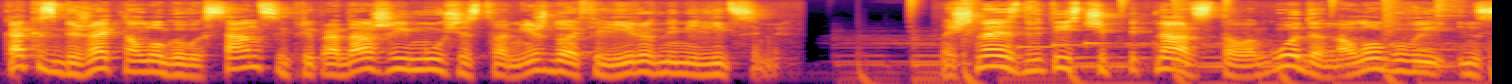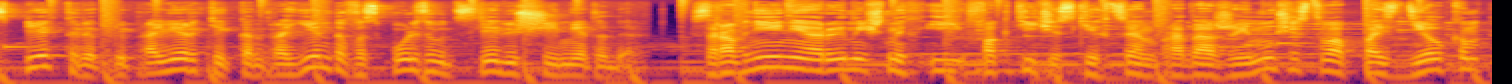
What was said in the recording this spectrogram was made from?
Как избежать налоговых санкций при продаже имущества между аффилированными лицами? Начиная с 2015 года налоговые инспекторы при проверке контрагентов используют следующие методы. Сравнение рыночных и фактических цен продажи имущества по сделкам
